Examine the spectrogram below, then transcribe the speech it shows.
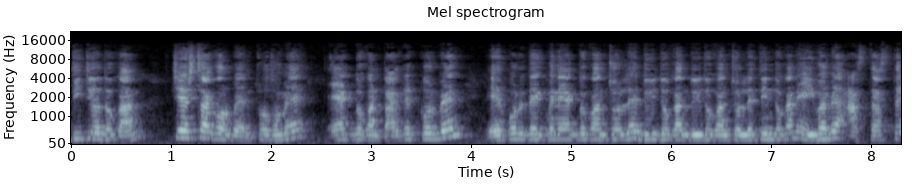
দ্বিতীয় দোকান চেষ্টা করবেন। প্রথমে এক দোকান টার্গেট করবেন, এরপরে দেখবেন এক দোকান চললে দুই দোকান দুই দোকান চললে তিন দোকান, এইভাবে আস্তে আস্তে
